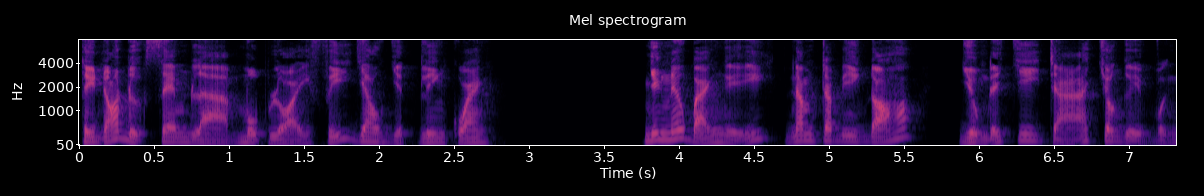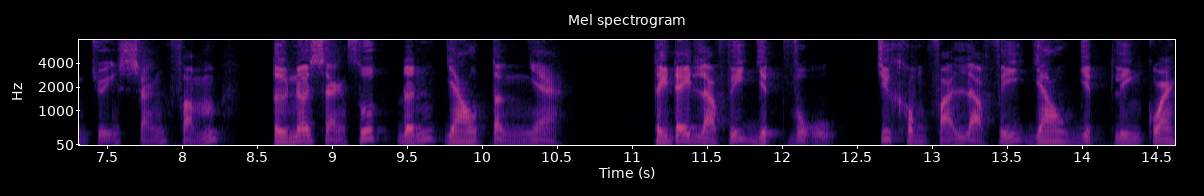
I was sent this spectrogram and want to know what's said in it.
thì nó được xem là một loại phí giao dịch liên quan. Nhưng nếu bạn nghĩ 500 yên đó dùng để chi trả cho người vận chuyển sản phẩm từ nơi sản xuất đến giao tận nhà, thì đây là phí dịch vụ chứ không phải là phí giao dịch liên quan.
